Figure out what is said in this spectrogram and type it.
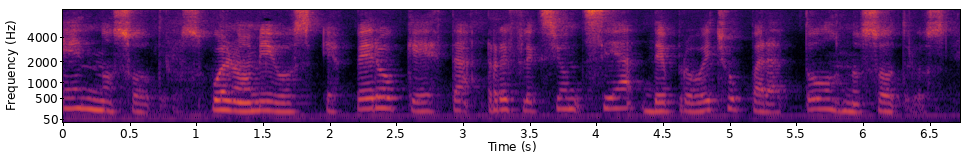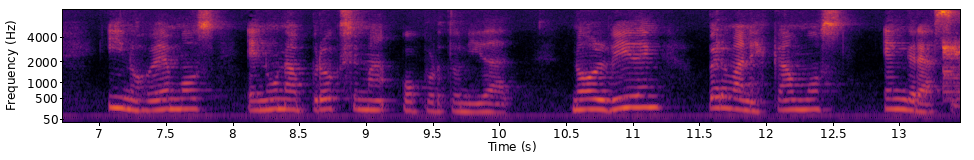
en nosotros. Bueno amigos, espero que esta reflexión sea de provecho para todos nosotros y nos vemos en una próxima oportunidad. No olviden, permanezcamos en gracia.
